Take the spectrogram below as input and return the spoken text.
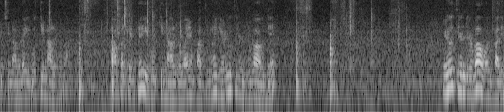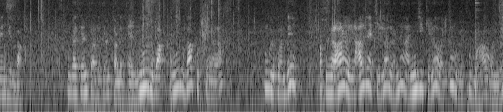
வச்சுருந்தா கூட இருபத்தி நாலு ரூபா. நாற்பத்தெட்டு இருபத்தி நாலு ரூபாயும் பார்த்தீங்கன்னா எழுபத்தி ரெண்டு ரூபா ஆகுது. எழுபத்தி ரெண்டு ரூபா ஒரு பதினஞ்சு ரூபா. ஐம்பத்தி ரெண்டு தொண்ணூற்றி ரெண்டு தொண்ணூற்றேழு நூறுரூபா நூறுரூபா கொடுத்தீங்கன்னா உங்களுக்கு வந்து நாலு நாலரை கிலோ இல்லைன்னா அஞ்சு கிலோ வரைக்கும் உங்களுக்கு மாவு வந்து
